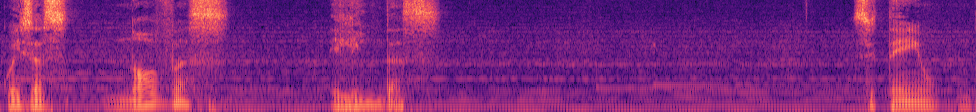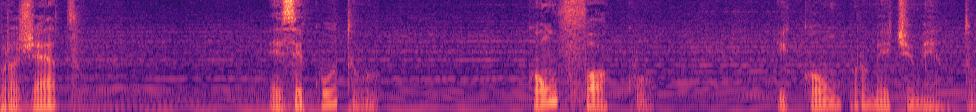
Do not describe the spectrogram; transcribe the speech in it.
coisas novas e lindas. Se tenho um projeto, executo-o com foco e comprometimento.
